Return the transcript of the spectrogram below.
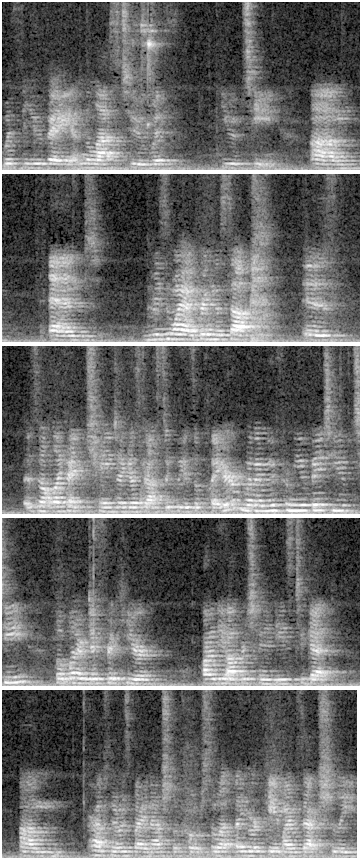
with the U of A and the last two with U of T. Um, and the reason why I bring this up is it's not like I changed, I guess, drastically as a player when I moved from U of A to U of T, but what are different here are the opportunities to get um, perhaps noticed by a national coach. So at a York game, I was actually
